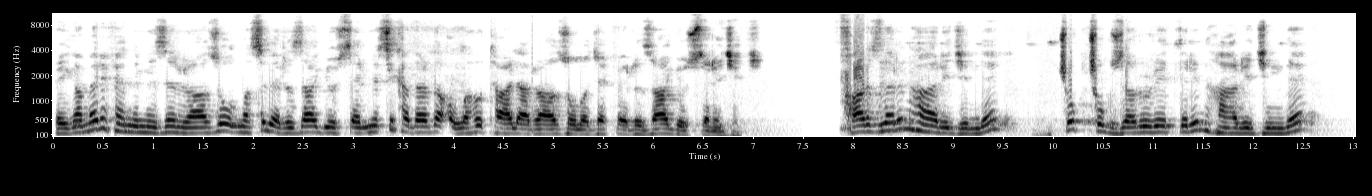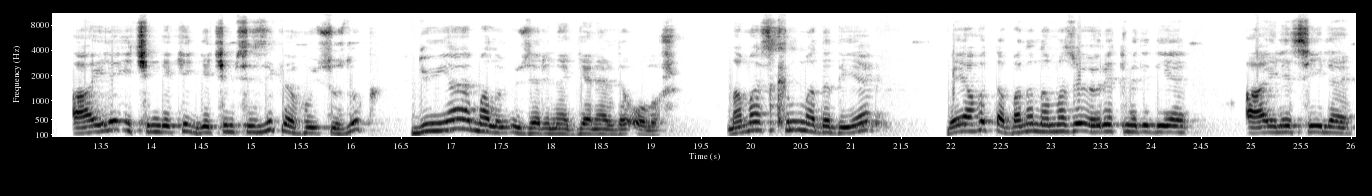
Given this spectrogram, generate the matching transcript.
Peygamber Efendimizin razı olması ve rıza göstermesi kadar da Allahu Teala razı olacak ve rıza gösterecek. Farzların haricinde çok çok zaruretlerin haricinde aile içindeki geçimsizlik ve huysuzluk dünya malı üzerine genelde olur. Namaz kılmadı diye veyahut da bana namazı öğretmedi diye ailesiyle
